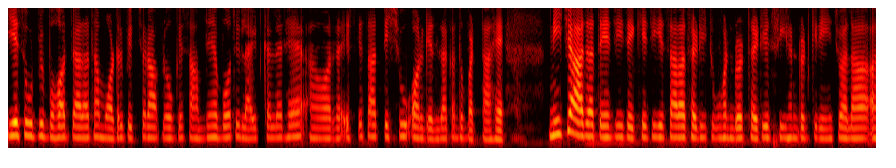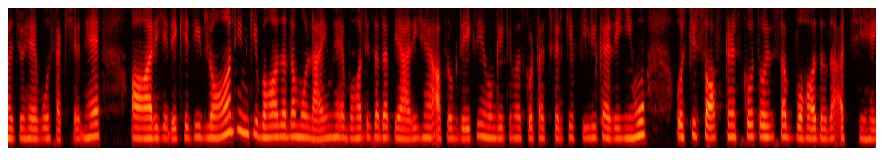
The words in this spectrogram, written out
ये सूट भी बहुत प्यारा था, मॉडल पिक्चर आप लोगों के सामने है, बहुत ही लाइट कलर है और इसके साथ टिशू और गेंजा का दुपट्टा है। नीचे आ जाते हैं। जी, देखिए जी, ये सारा thirty two hundred, thirty three hundred की रेंज वाला जो है वो सेक्शन है। और ये देखिए जी, लॉन इनकी बहुत ज़्यादा मुलायम है, बहुत ही ज़्यादा प्यारी है। आप लोग देख रहे होंगे कि मैं उसको टच करके फील कर रही हूँ। उसकी सॉफ्टनेस को तो सब बहुत ज़्यादा अच्छी है।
